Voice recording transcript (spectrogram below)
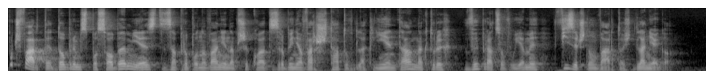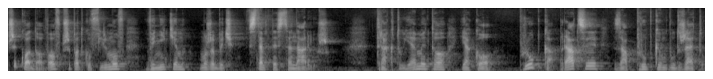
Po czwarte, dobrym sposobem jest zaproponowanie na przykład zrobienia warsztatów dla klienta, na których wypracowujemy fizyczną wartość dla niego. Przykładowo, w przypadku filmów wynikiem może być wstępny scenariusz. Traktujemy to jako próbka pracy za próbkę budżetu.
